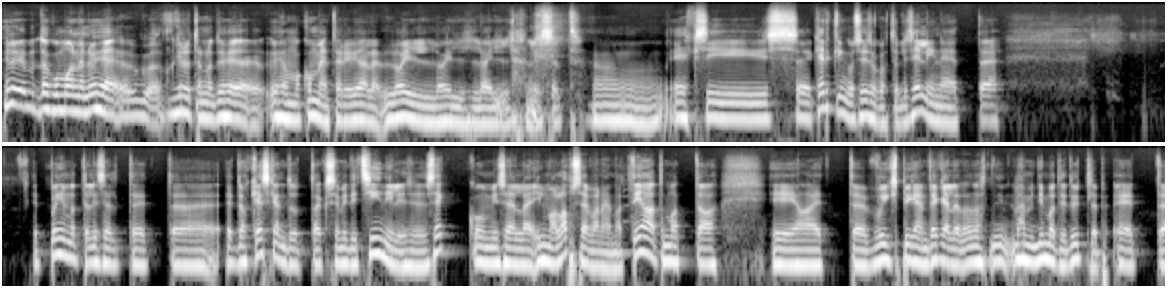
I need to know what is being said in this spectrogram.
nagu ma olen ühe, kirjutanud ühe, ühe oma kommentaari peale, loll, loll, loll lihtsalt. Äh, ehk siis Gert Kingo seisukoht oli selline, et et põhimõtteliselt, et, et noh, keskendutakse meditsiinilisele sekkumisele ilma lapsevanema teadmata ja et võiks pigem tegeleda, noh, vähemalt niimoodi ta ütleb, et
